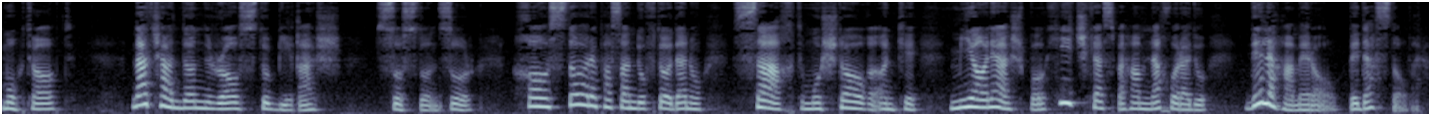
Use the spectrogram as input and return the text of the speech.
محتاط نه چندان راست و بیغش سستونسر خواستار پسند افتادن و سخت مشتاق آنکه میانش با هیچ کس به هم نخورد و دل همه را به دست آورد.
